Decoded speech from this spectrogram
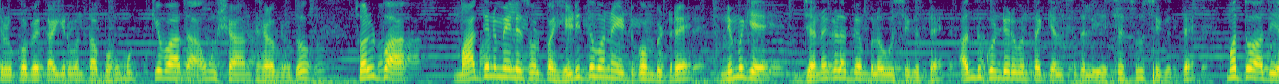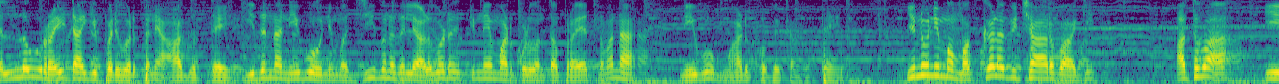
ತಿಳ್ಕೊಬೇಕಾಗಿರುವಂಥ ಬಹುಮುಖ್ಯವಾದ ಅಂಶ ಅಂತ ಹೇಳ್ಬೋದು. ಸ್ವಲ್ಪ ಮಾತಿನ ಮೇಲೆ ಸ್ವಲ್ಪ ಹಿಡಿತವನ್ನು ಇಟ್ಕೊಂಡ್ಬಿಟ್ರೆ ನಿಮಗೆ ಜನಗಳ ಬೆಂಬಲವೂ ಸಿಗುತ್ತೆ ಅಂದುಕೊಂಡಿರುವಂಥ ಕೆಲಸದಲ್ಲಿ ಯಶಸ್ಸು ಸಿಗುತ್ತೆ ಮತ್ತು ಅದು ಎಲ್ಲವೂ ರೈಟ್ ಆಗಿ ಪರಿವರ್ತನೆ ಆಗುತ್ತೆ. ಇದನ್ನು ನೀವು ನಿಮ್ಮ ಜೀವನದಲ್ಲಿ ಅಳವಡಿಕೆ ಮಾಡಿಕೊಳ್ಳುವಂಥ ಪ್ರಯತ್ನವನ್ನು ನೀವು ಮಾಡ್ಕೋಬೇಕಾಗುತ್ತೆ. ಇನ್ನು ನಿಮ್ಮ ಮಕ್ಕಳ ವಿಚಾರವಾಗಿ ಅಥವಾ ಈ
